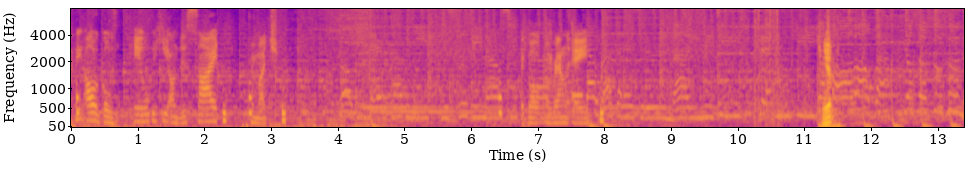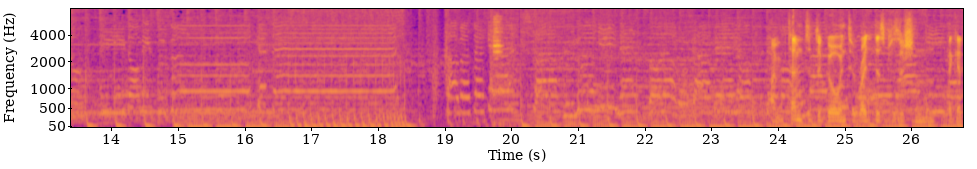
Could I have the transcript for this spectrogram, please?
I think I'll go A over here on this side, pretty much. I go around the A. Yep. I'm tempted to go into right this position, like at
